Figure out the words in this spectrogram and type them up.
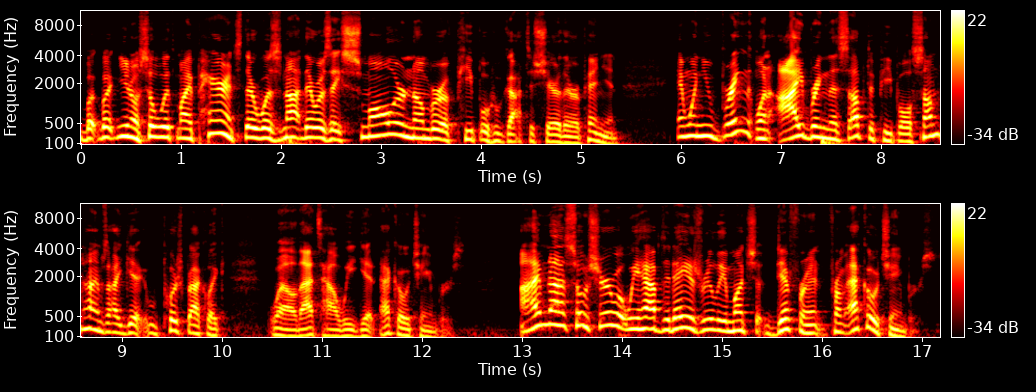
but but you know, so with my parents, there was not there was a smaller number of people who got to share their opinion. And when you bring when I bring this up to people, sometimes I get pushback like, "Well, that's how we get echo chambers." I'm not so sure what we have today is really much different from echo chambers.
